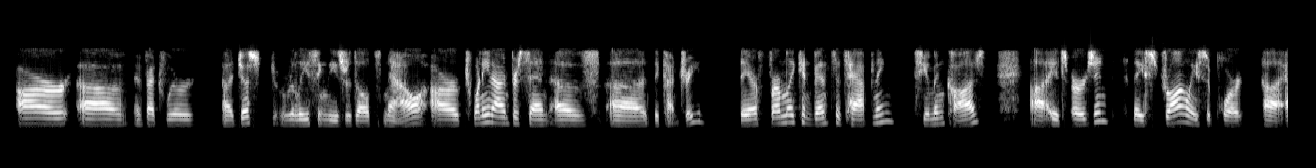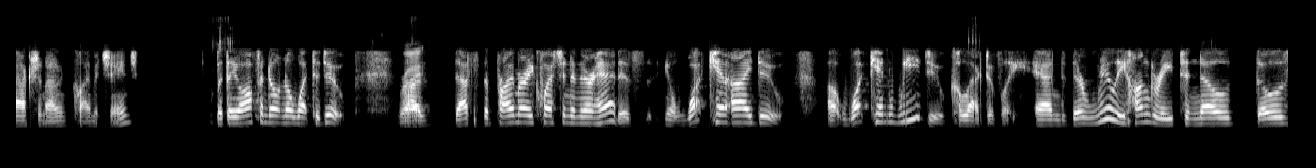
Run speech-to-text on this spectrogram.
are uh, in fact we're uh, just releasing these results now are 29% of uh, the country. They are firmly convinced it's happening. It's human caused. Uh, it's urgent. They strongly support uh, action on climate change but they often don't know what to do. Right. Uh, that's the primary question in their head is you know what can i do? Uh, what can we do collectively? And they're really hungry to know those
